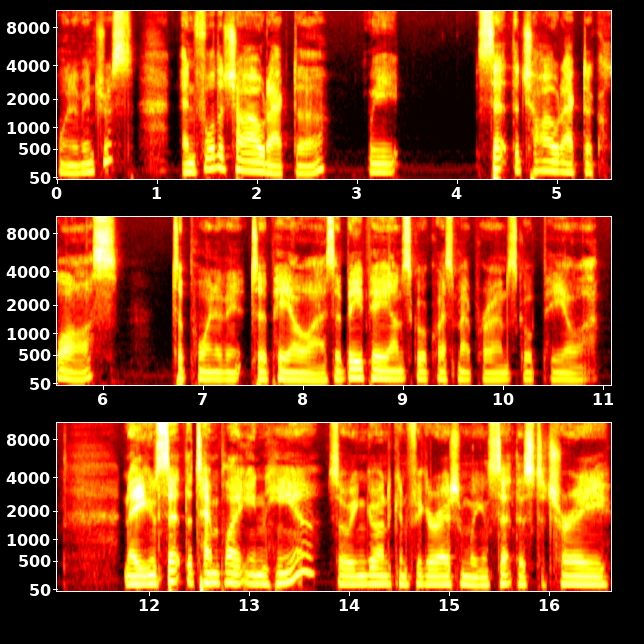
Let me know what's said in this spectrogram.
point of interest. And for the child actor, we set the child actor class to point of it to POI. So BP underscore questmap pro underscore POI. Now you can set the template in here. So we can go into configuration. We can set this to tree.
